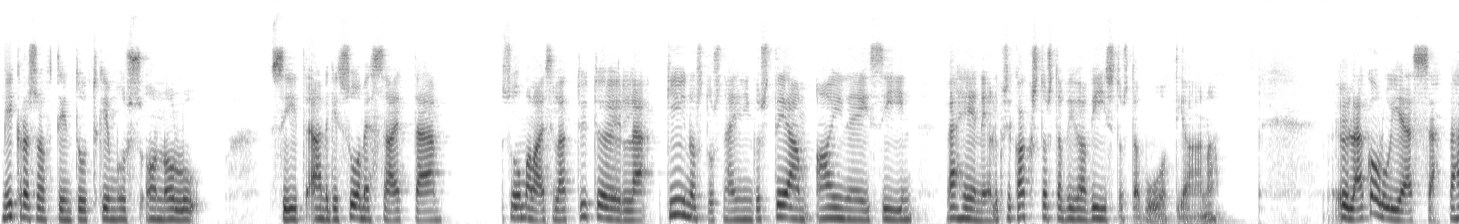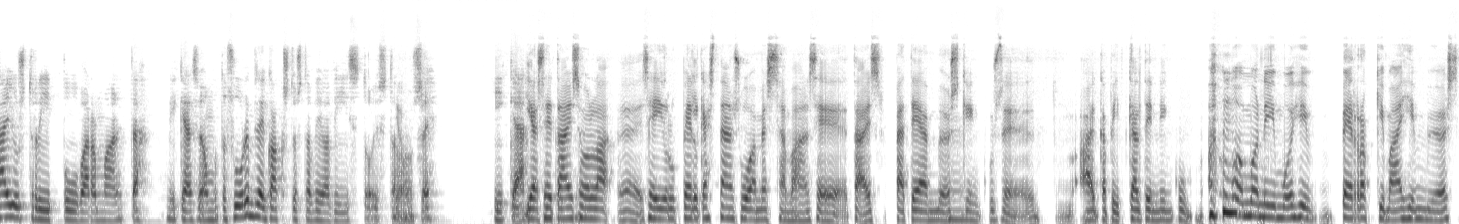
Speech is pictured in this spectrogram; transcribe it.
Microsoftin tutkimus on ollut siitä ainakin Suomessa, että suomalaisilla tytöillä kiinnostus näihin niin STEAM-aineisiin vähenee, oliko se 12-15-vuotiaana yläkouluiässä. Vähän just riippuu varmaan, että mikä se on, mutta suurin piirtein 12-15 Joo. on se ikä. Ja se taisi olla, se ei ollut pelkästään Suomessa, vaan se taisi päteä myöskin, mm. kun se aika pitkälti niin kuin moniin muihin perrokkimaihin myös.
